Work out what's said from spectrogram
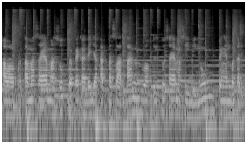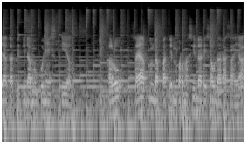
Awal pertama saya masuk PPKD Jakarta Selatan, waktu itu saya masih bingung, pengen bekerja tapi tidak mempunyai skill Lalu saya mendapat informasi dari saudara saya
